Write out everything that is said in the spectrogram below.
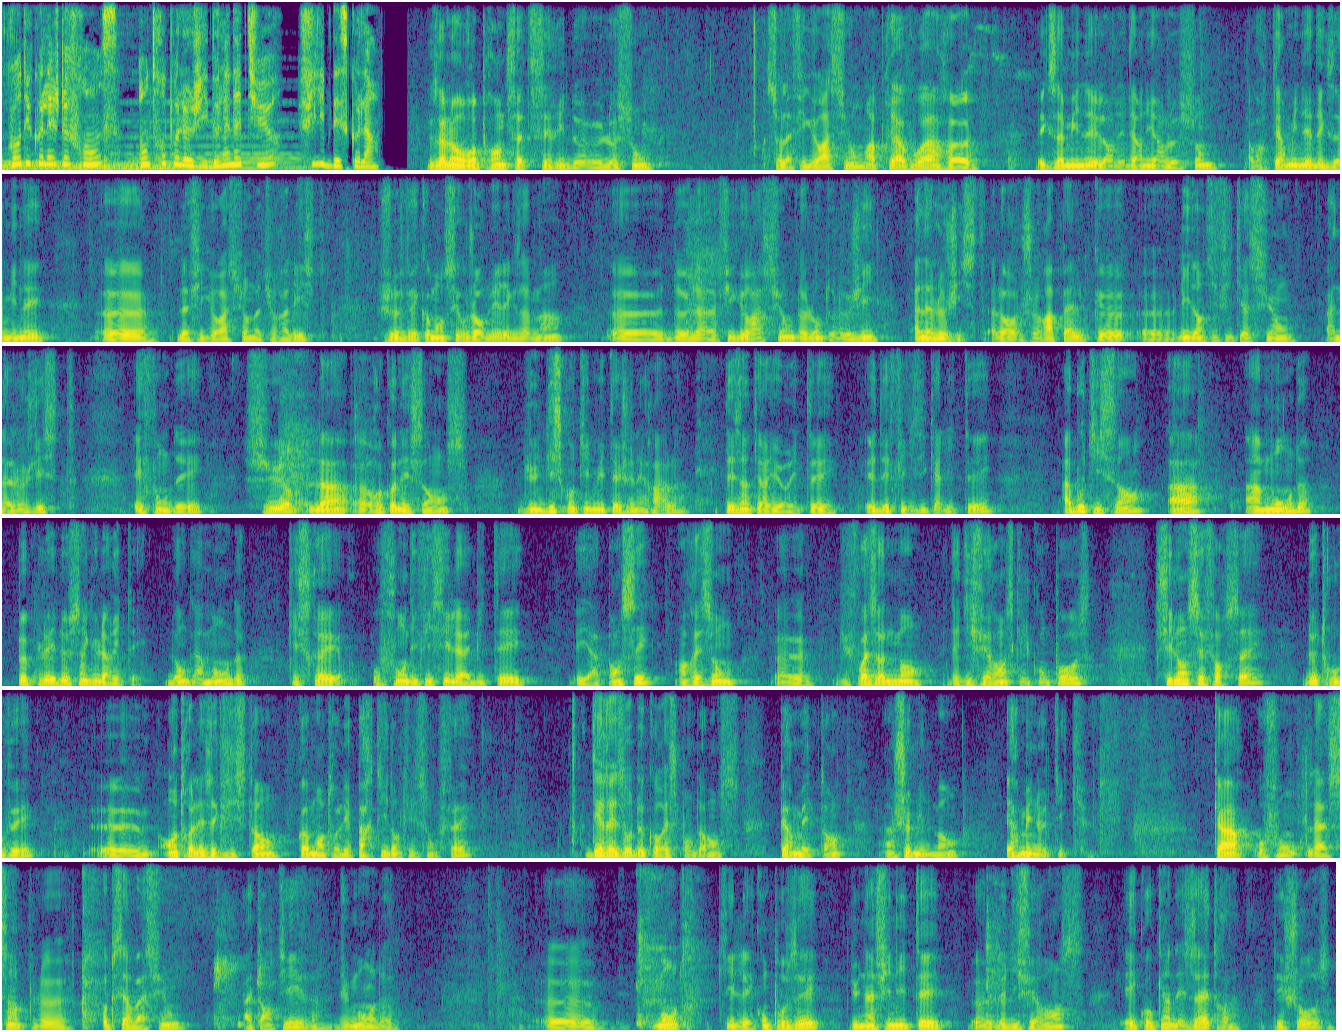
Cours du Collège de France, Anthropologie de la Nature, Philippe Descola. Nous allons reprendre cette série de leçons sur la figuration après avoir euh, examiné lors des dernières leçons, avoir terminé d'examiner euh, la figuration naturaliste. Je vais commencer aujourd'hui l'examen euh, de la figuration de l'ontologie analogiste. Alors je rappelle que l'identification analogiste est fondée sur la reconnaissance d'une discontinuité générale des intériorités et des physicalités, aboutissant à un monde peuplé de singularités. Donc un monde qui serait au fond difficile à habiter et à penser en raison euh, du foisonnement des différences qu'il compose, si l'on s'efforçait de trouver, euh, entre les existants comme entre les parties dont ils sont faits, des réseaux de correspondance permettant un cheminement herméneutique. Car au fond, la simple observation attentive du monde euh, montre qu'il est composé d'une infinité euh, de différences et qu'aucun des êtres, des choses,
